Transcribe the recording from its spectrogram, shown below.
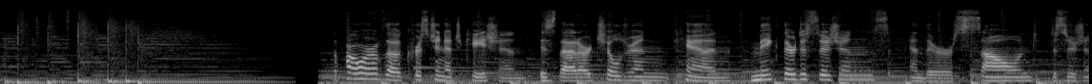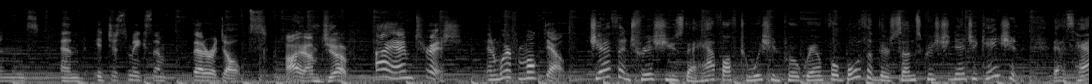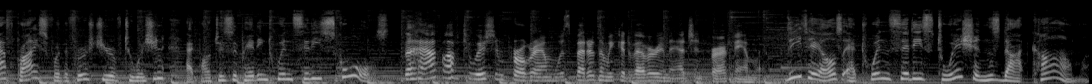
The power of the Christian education is that our children can make their decisions and their sound decisions, and it just makes them better adults. Hi, I'm Jeff. Hi, I'm Trish, and we're from Oakdale. Jeff and Trish use the half off tuition program for both of their sons' Christian education. That's half price for the first year of tuition at participating Twin Cities schools. The half off tuition program was better than we could have ever imagined for our family. Details at twincitiestuitions.com.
